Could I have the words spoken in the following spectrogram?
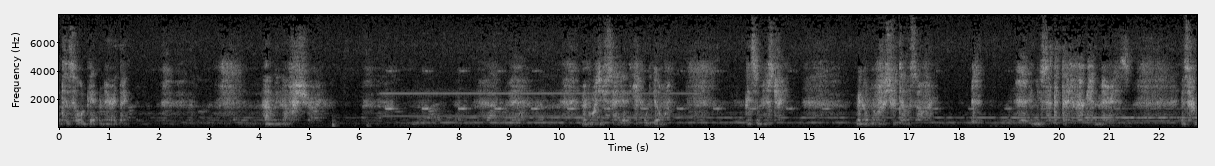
About this whole getting married thing. How do we know for sure? Remember what you said, Eddie? We don't. It's a mystery. We don't know for sure till it's over. And you said the thing about getting married is, is who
